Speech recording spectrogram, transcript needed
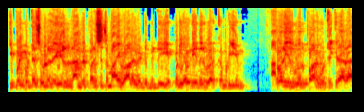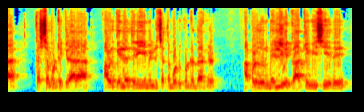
இப்படிப்பட்ட சூழ்நிலையில் நாங்கள் பரிசுத்தமாய் வாழ வேண்டும் என்று எப்படி அவர் எதிர்பார்க்க முடியும்? அவர் இதுபோல் பாடுபட்டிருக்கிறாரா? கஷ்டப்பட்டிருக்கிறாரா? அவருக்கு என்ன தெரியும் என்று சத்தம் போட்டுக் கொண்டிருந்தார்கள். அப்பொழுது ஒரு மெல்லிய காற்று வீசியது.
